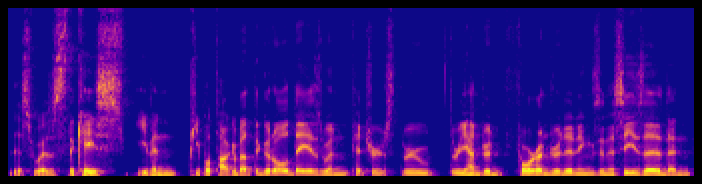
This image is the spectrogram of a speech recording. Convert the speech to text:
this was the case. Even people talk about the good old days when pitchers threw 300, 400 innings in a season, and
